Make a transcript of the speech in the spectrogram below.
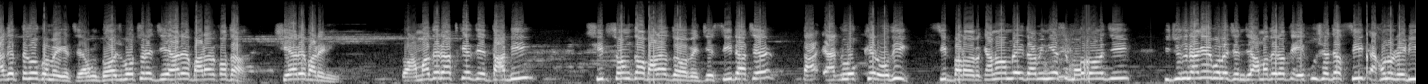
আগের থেকেও কমে গেছে। এবং দশ বছরে যে হারে বাড়ার কথা, সে হারে বাড়েনি। তো আমাদের আজকে যে দাবি সিট সংখ্যা বাড়াতে হবে, যে সিট আছে, তা এক লক্ষের অধিক সিট বাড়াতে হবে। কেন আমরা এই দাবি নিয়ে এসে মমতা ব্যানার্জি কিছুদিন আগেই বলেছেন যে, আমাদের হাতে একুশ হাজার সিট এখনও রেডি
